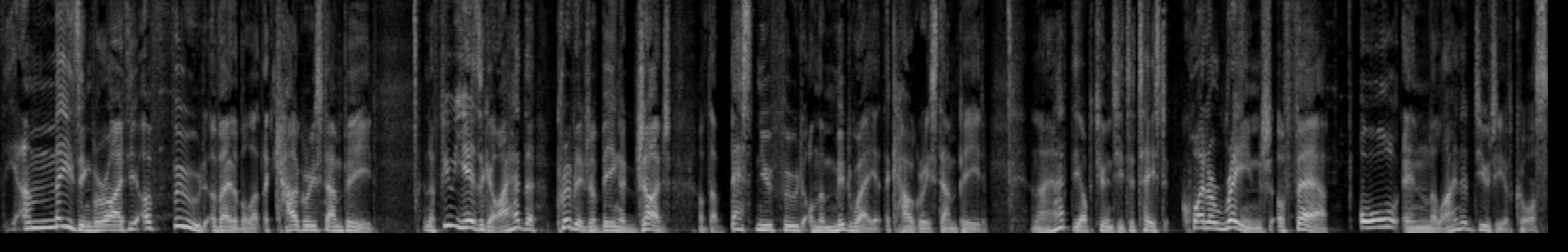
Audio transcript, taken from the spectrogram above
the amazing variety of food available at the Calgary Stampede. And a few years ago, I had the privilege of being a judge of the best new food on the Midway at the Calgary Stampede. And I had the opportunity to taste quite a range of fare, all in the line of duty, of course.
